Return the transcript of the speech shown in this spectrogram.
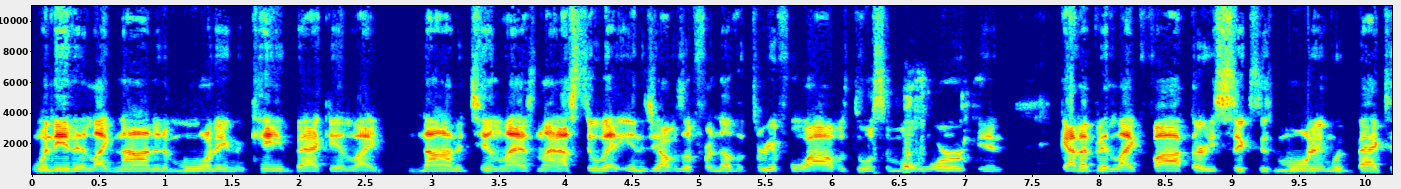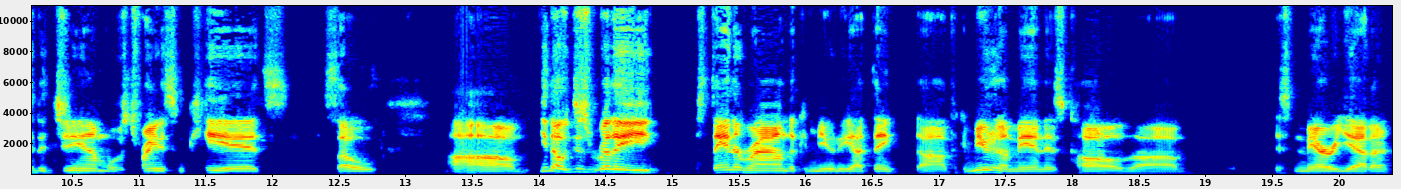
went in at like nine in the morning and came back at like nine or ten last night. I still had energy. I was up for another three or four hours doing some more work and got up at like five thirty six this morning. Went back to the gym. Was training some kids. So, um, you know, just really staying around the community. I think uh, the community I'm in is called uh, it's Marietta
